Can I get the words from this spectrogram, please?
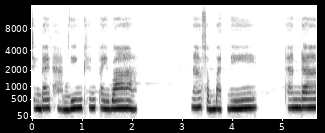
จึงได้ถามยิ่งขึ้นไปว่านาสมบัตินี้ ท่านได้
